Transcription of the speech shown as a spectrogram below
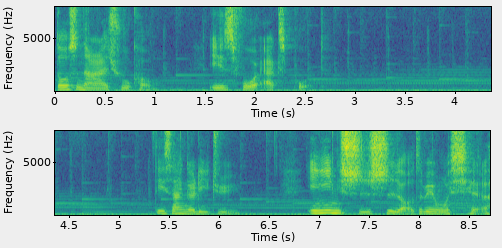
都是拿来出口，is for export。第三个例句。 因应时事哦，这边我写了，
